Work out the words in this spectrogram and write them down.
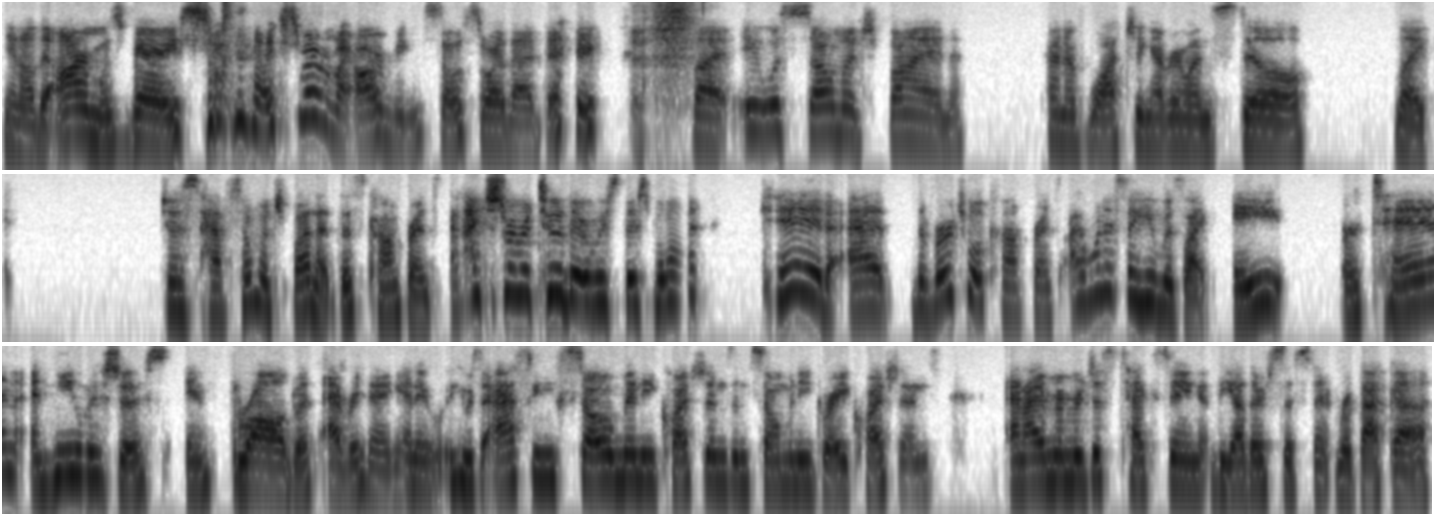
you know, the arm was very sore. I just remember my arm being so sore that day. but it was so much fun kind of watching everyone still like just have so much fun at this conference. And I just remember too, there was this one kid at the virtual conference. I want to say he was like eight or 10 and he was just enthralled with everything. And it, he was asking so many questions and so many great questions. And i remember just texting the other assistant rebecca.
